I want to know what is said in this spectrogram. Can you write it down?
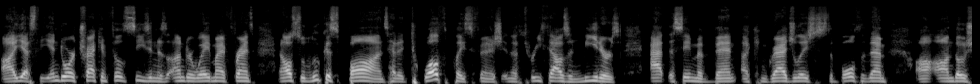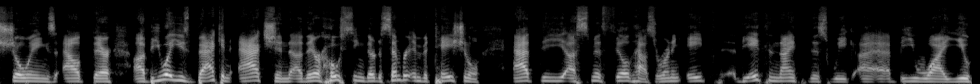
Uh, yes, the indoor track and field season is underway, my friends. And also, Lucas Bonds had a 12th place finish in the 3,000 meters at the same event. Uh, congratulations to both of them uh, on those showings out there. Uh, BYU's back in action. Uh, they're hosting their December Invitational at the uh, Smith Fieldhouse. They're running eighth, the eighth and ninth this week uh, at BYU.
